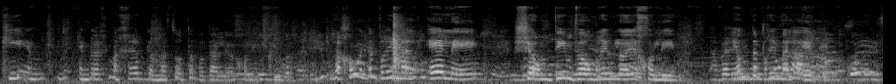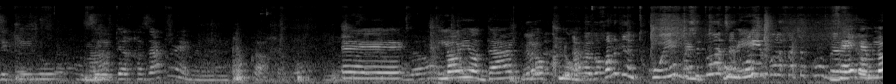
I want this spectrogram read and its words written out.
כי הם, הם לא יכולים אחרת גם לעשות עבודה, לא יכולים כלום. אנחנו מדברים על אלה שעומדים ואומרים לא יכולים. אבל לא מדברים על אלה. אבל זה כאילו, זה יותר חזק להם, הם עומדו ככה. אה, לא יודעת ולא כלום. אבל בכל מקרה הם תקועים בסיטואציה, כמו שכל אחד תקוע והם לא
